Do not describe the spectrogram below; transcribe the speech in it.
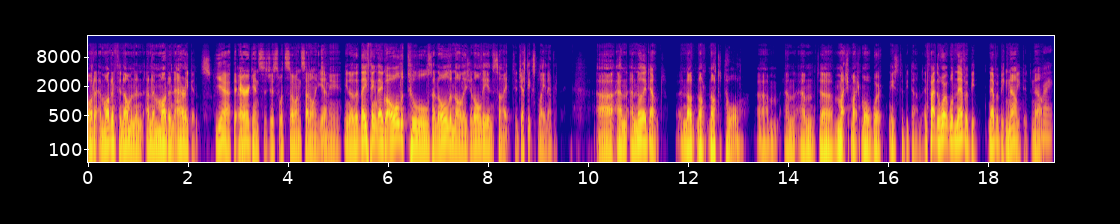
modern, a modern phenomenon and a modern arrogance. Yeah, the uh, arrogance is just what's so unsettling yeah, to me. You know, that they think they've got all the tools and all the knowledge and all the insight to just explain everything. Uh, and, and no, they don't. Not, not, not at all. Um, and and uh, much, much more work needs to be done. In fact, the work will never be never be completed. No, no. right?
